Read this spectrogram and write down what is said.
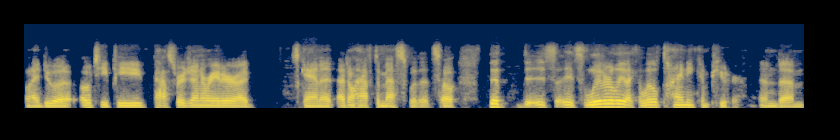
When I do a OTP password generator, I scan it. I don't have to mess with it. So it's it's literally like a little tiny computer. And um,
